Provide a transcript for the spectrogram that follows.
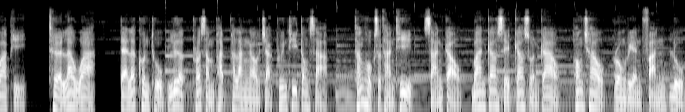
ว่าผี เธอเล่าว่า แต่ละคนถูกเลือกเพราะสัมผัสพลังเงาจากพื้นที่ต้องสาบ ทั้ง6สถานที่ ศาลเก่า บ้าน9เศษ9ส่วน9ห้องเช่า โรงเรียนฝัน ลูป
